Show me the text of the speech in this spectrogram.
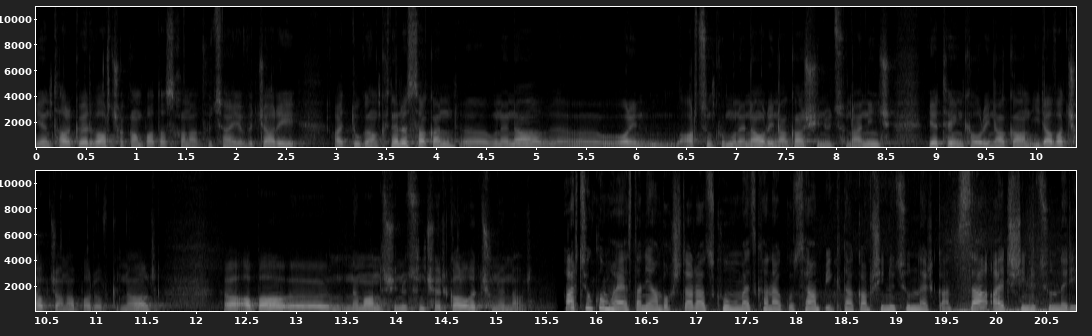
ենթարկվել վարչական պատասխանատվության եւ վճարի այդ տուգանքները, սակայն ունենա օրին արդյունքում ունենա օրինական շինություն, այնինչ եթե ինքը օրինական իրավաչափ ճանապարհով գնար, ապա նման շինություն չէր կարող է չունենալ։ Արդյունքում Հայաստանի ամբողջ տարածքում մեծ քանակությամբ ինքնակամ շինություններ կան։ Սա այդ շինությունների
